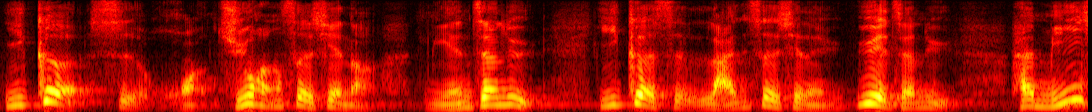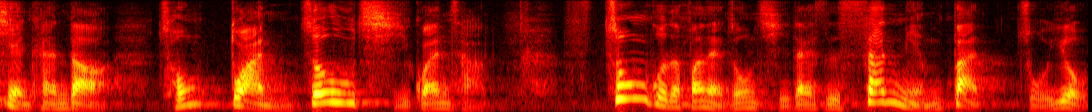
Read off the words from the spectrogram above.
一个是黄橘黄色线的年增率，一个是蓝色线的月增率，很明显看到从短周期观察。中国的房产中期大概是三年半左右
